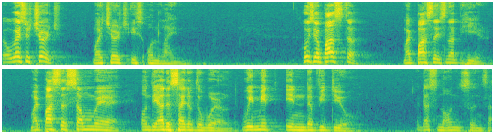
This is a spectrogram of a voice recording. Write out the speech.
"Oh, Where's your church? My church is online. Who's your pastor? My pastor is not here. My pastor somewhere on the other side of the world. We meet in the video. That's nonsense. Huh?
